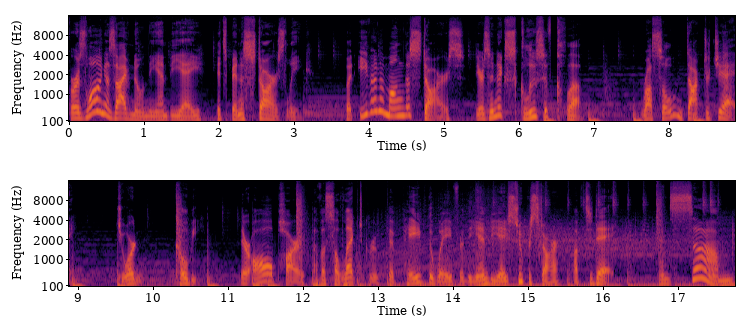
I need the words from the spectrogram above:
For as long as I've known the NBA, it's been a stars league. But even among the stars, there's an exclusive club. Russell, Dr. J, Jordan, Kobe. They're all part of a select group that paved the way for the NBA superstar of today. And some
